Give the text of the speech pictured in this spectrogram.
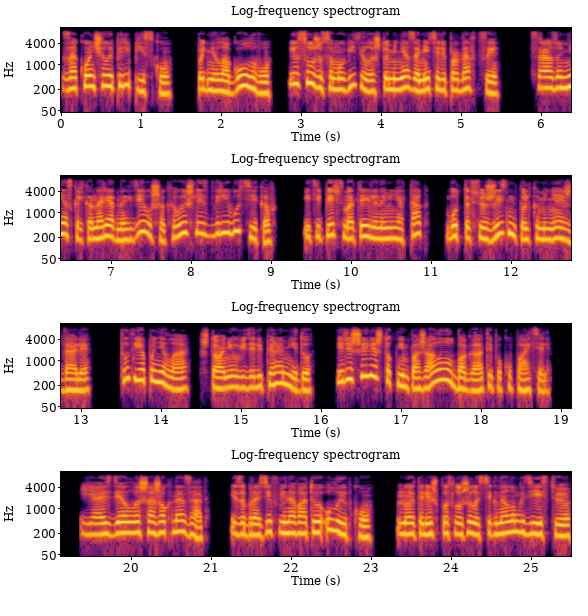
Закончила переписку, подняла голову и с ужасом увидела, что меня заметили продавцы. Сразу несколько нарядных девушек вышли из двери бутиков и теперь смотрели на меня так, будто всю жизнь только меня и ждали. Тут я поняла, что они увидели пирамиду и решили, что к ним пожаловал богатый покупатель. Я сделала шажок назад, изобразив виноватую улыбку, но это лишь послужило сигналом к действию,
